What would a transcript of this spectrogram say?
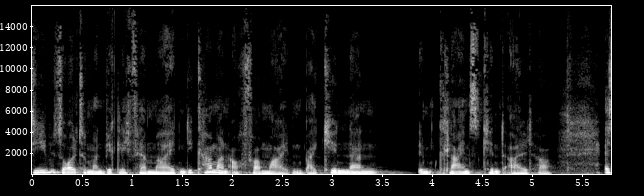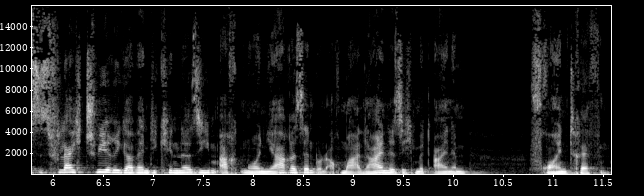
die sollte man wirklich vermeiden. Die kann man auch vermeiden bei Kindern im Kleinstkindalter. Es ist vielleicht schwieriger, wenn die Kinder sieben, acht, neun Jahre sind und auch mal alleine sich mit einem Freund treffen.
